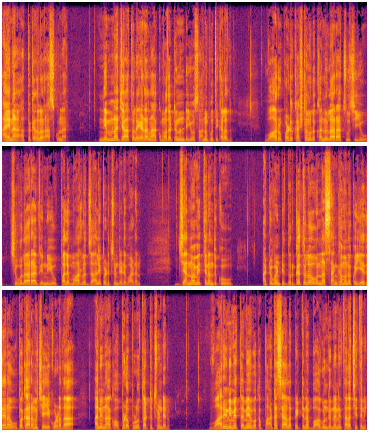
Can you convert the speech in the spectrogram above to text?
ఆయన ఆత్మకథలో రాసుకున్నారు. నిమ్న జాతుల ఎడ నాకు మొదటి నుండి సానుభూతి కలదు. వారు పడు కష్టములు కన్నులారా చూచియు చెవులారా విన్నుయు పలుమార్లు జాలిపడుచుండెడివాడను జన్మమెత్తినందుకు అటువంటి దుర్గతిలో ఉన్న సంఘమునకు ఏదైనా ఉపకారము చేయకూడదా అని నాకు అప్పుడప్పుడు తట్టుచుండెను. వారి నిమిత్తమే ఒక పాఠశాల పెట్టిన బాగుండునని తలచితిని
